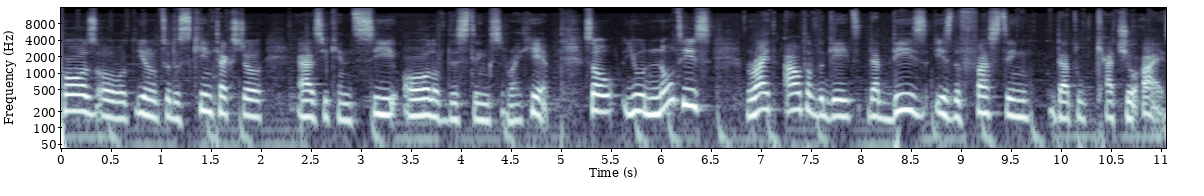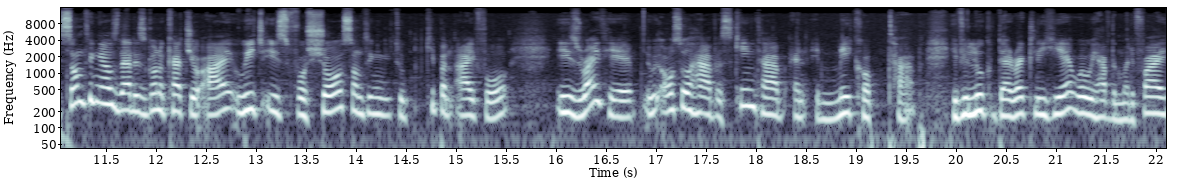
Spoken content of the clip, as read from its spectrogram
pores or you know to the skin texture as you can see all of these things right here. So you'll notice right out of the gate that this is the first thing that will catch your eye. Something else that is going to catch your eye which is for sure something to keep an eye for is right here we also have a skin tab and a makeup tab. If you look directly here where we have the modify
